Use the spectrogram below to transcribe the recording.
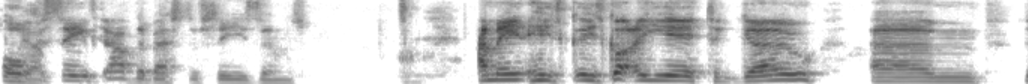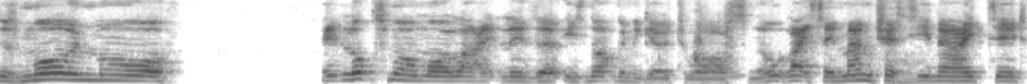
or Yeah. perceived to have the best of seasons. I mean, he's he's got a year to go. Um, there's more and more. It looks more and more likely that he's not going to go to Arsenal. Like I say, Manchester United.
